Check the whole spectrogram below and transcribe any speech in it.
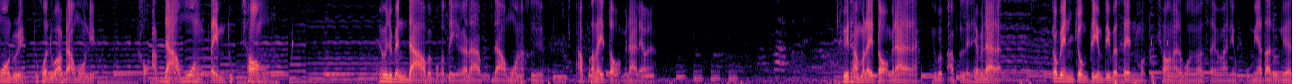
ม่วงดูดิทุกคนดูอัพดาวม่วงดิเขาอัพดาวม่วงเต็มทุกช่อง ไม่ว่าจะเป็นดาวแบบปกติก็ดาวดาวม่วงนะคือ อัพอะไรต่อไม่ได้แล้วนะ คือทำอะไรต่อไม่ได้แล้วนะคือแบบอัพอะไรแทบไม่ได้แล้วก็เป็นโจมตีโจมตีเปอร์เซ็นต์หมดทุกช่องนะทุกคนก็ใส่ประมาณนี้โอ้โหมีอัตราดูดเลือด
